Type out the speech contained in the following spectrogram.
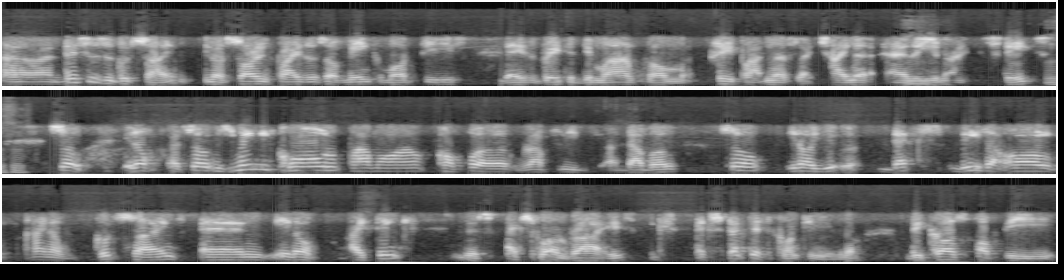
uh, this is a good sign. You know, soaring prices of main commodities there is greater demand from trade partners like China and mm-hmm. the United States. Mm-hmm. So, you know, so it's mainly coal, palm oil, copper, roughly double. So, you know, you, that's these are all kind of good signs, and you know, I think this export rise is expected to continue, you know, because of the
